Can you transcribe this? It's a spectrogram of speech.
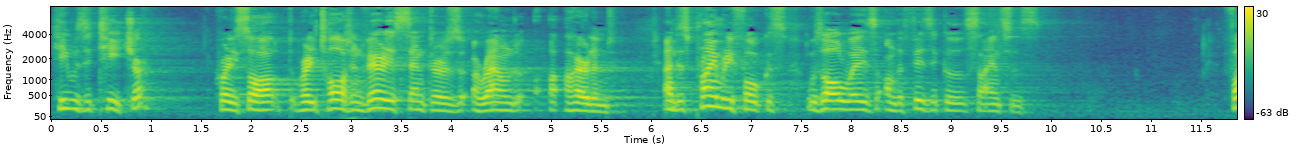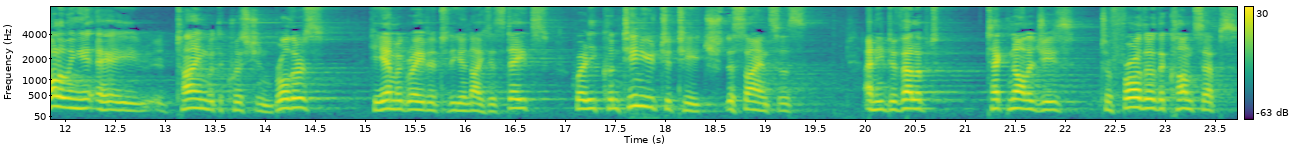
He was a teacher where he, saw, where he taught in various centres around Ireland and his primary focus was always on the physical sciences. Following a time with the Christian Brothers, he emigrated to the United States, where he continued to teach the sciences and he developed technologies to further the concepts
